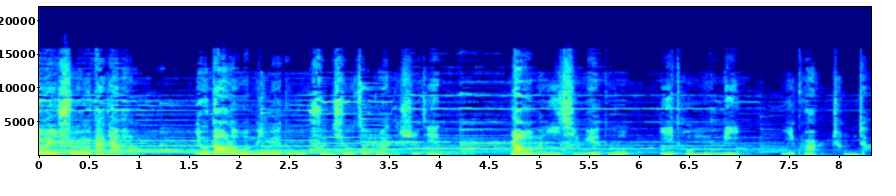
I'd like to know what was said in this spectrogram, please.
各位书友，大家好！又到了我们阅读《春秋左传》的时间，让我们一起阅读，一同努力，一块儿成长。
